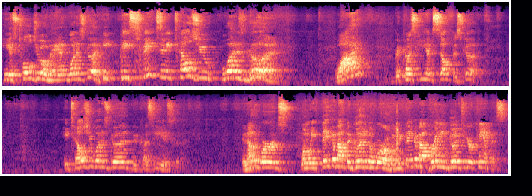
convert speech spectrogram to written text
he has told you, O oh man, what is good. He, he speaks and he tells you what is good. Why? Because he himself is good. He tells you what is good because he is good. In other words, when we think about the good in the world, when you think about bringing good to your campus,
